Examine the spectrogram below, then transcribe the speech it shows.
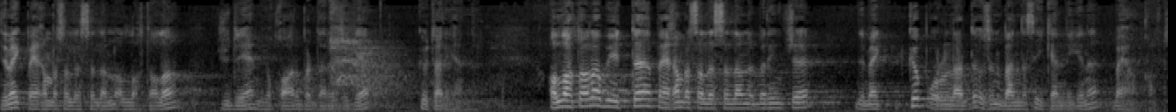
Demak payg'ambar sallallohu alayhi vasallamni alloh taolo judayam yuqori bir darajaga ko'targandir alloh taolo bu yerda payg'ambar sallallohu alayhi vasallamni birinchi demak ko'p o'rinlarda o'zini bandasi ekanligini bayon qildi.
